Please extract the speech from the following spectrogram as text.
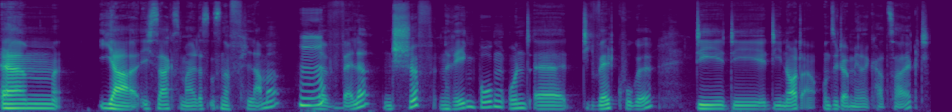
Ähm, ja, ich sag's mal, das ist eine Flamme, Hm? eine Welle, ein Schiff, ein Regenbogen und äh, die Weltkugel, die, die, die Nord- und Südamerika zeigt.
